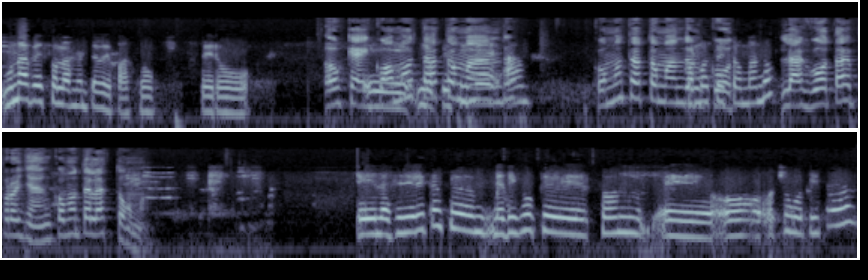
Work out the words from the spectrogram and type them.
Una vez solamente me pasó, pero... Ok, ¿cómo eh, estás tomando? ¿Cómo estás tomando, el tomando? las gotas de Proyan? ¿Cómo te las tomas? Eh, la señorita que me dijo que son eh, ocho gotitas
